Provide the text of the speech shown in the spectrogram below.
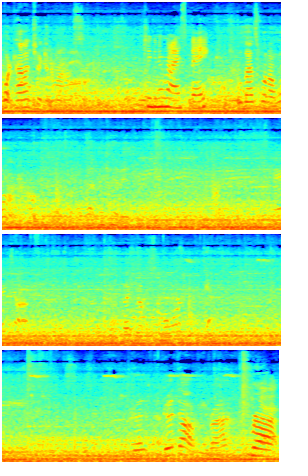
What kind of chicken and rice? Chicken and rice bake. Well, that's what I want. Let me get it. Very top. They got some more? Good doggy, right? Right.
